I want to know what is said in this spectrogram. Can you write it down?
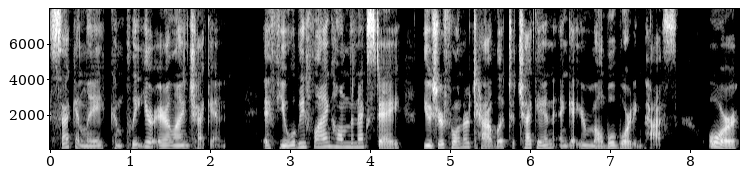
Secondly, complete your airline check in. If you will be flying home the next day, use your phone or tablet to check in and get your mobile boarding pass. Or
